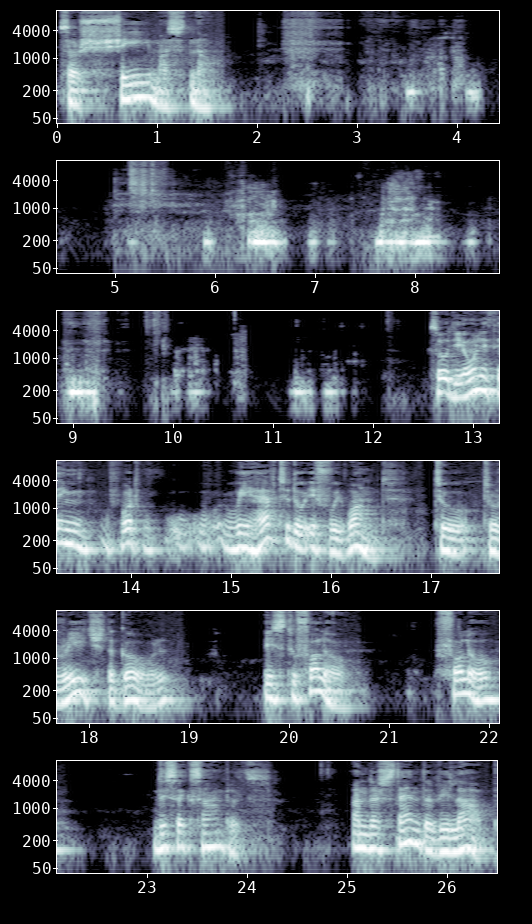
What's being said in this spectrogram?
So she must know. So the only thing what we have to do if we want to to reach the goal is to follow follow these examples understand the vilap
